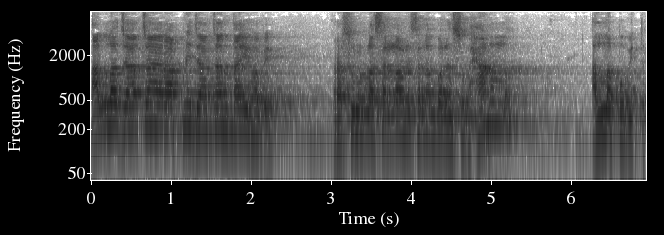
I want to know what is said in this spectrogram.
আল্লাহ যা চায় আর আপনি যা চান তাই হবে। রাসূলুল্লাহ সাল্লাল্লাহু আলাইহি সাল্লাম বলেন, সুবহানাল্লাহ, আল্লাহ পবিত্র।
